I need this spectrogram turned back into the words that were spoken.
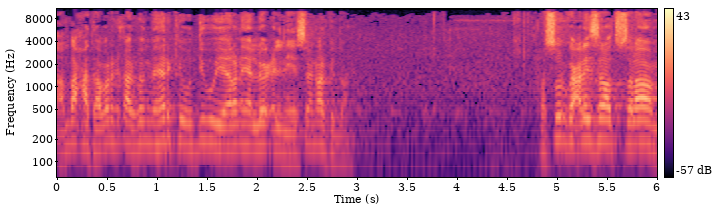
amba xataa marka qaarkood meherkii uu dib u yeelanaya loo celinaya so inu arki doono rasuulku alayه الsalaatu wasalaam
